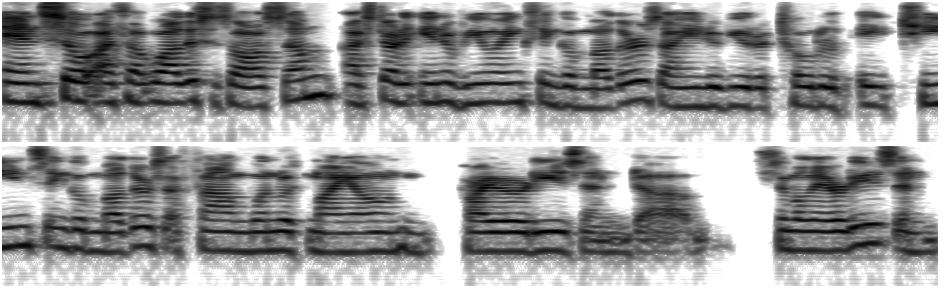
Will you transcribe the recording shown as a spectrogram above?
And so I thought, wow, this is awesome. I started interviewing single mothers. I interviewed a total of 18 single mothers. I found one with my own priorities and uh, similarities. And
